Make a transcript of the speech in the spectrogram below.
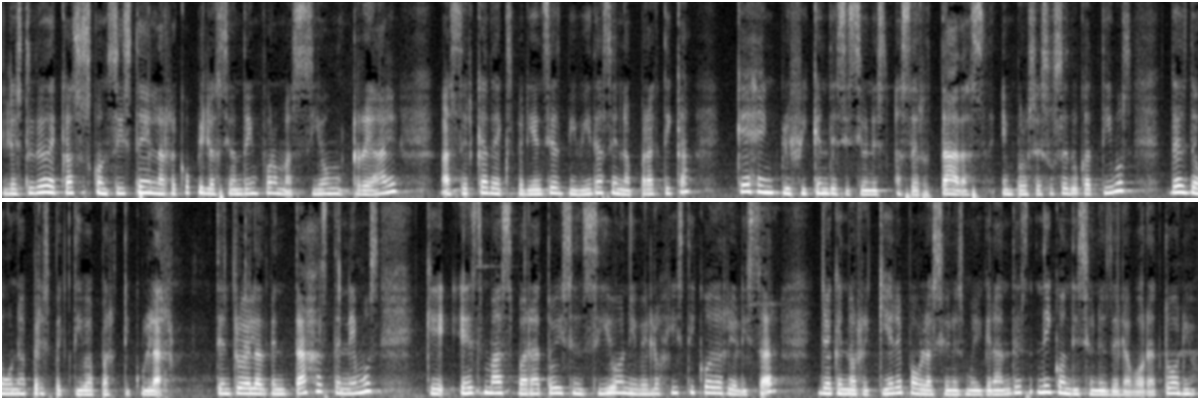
El estudio de casos consiste en la recopilación de información real acerca de experiencias vividas en la práctica que ejemplifiquen decisiones acertadas en procesos educativos desde una perspectiva particular. Dentro de las ventajas tenemos que es más barato y sencillo a nivel logístico de realizar, ya que no requiere poblaciones muy grandes ni condiciones de laboratorio.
